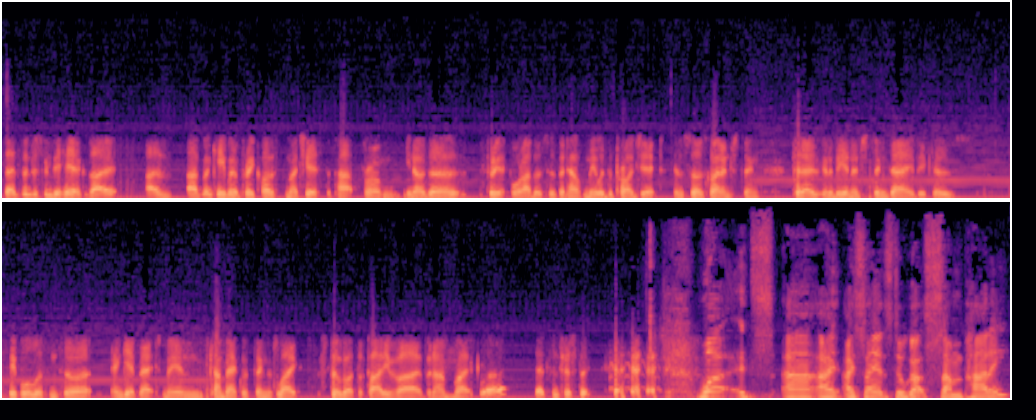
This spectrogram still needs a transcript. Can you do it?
that's interesting to hear because I I've I've been keeping it pretty close to my chest, apart from you know the three or four others who've been helping me with the project, and so it's quite interesting. Today's going to be an interesting day because people will listen to it and get back to me and come back with things like still got the party vibe, and I'm like, well, that's interesting. Well, it's uh, I I say it's still got some party.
